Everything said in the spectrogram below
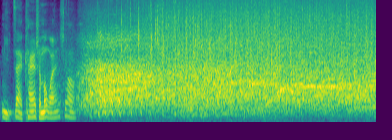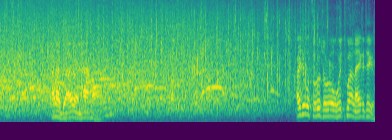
你在开什么玩笑？他的表演太好了。而且我走着走着，我会突然来一个这个，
